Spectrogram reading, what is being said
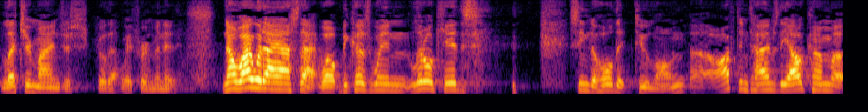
Let your mind just go that way for a minute. Now, why would I ask that? Well, because when little kids seem to hold it too long, uh, oftentimes the outcome uh,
